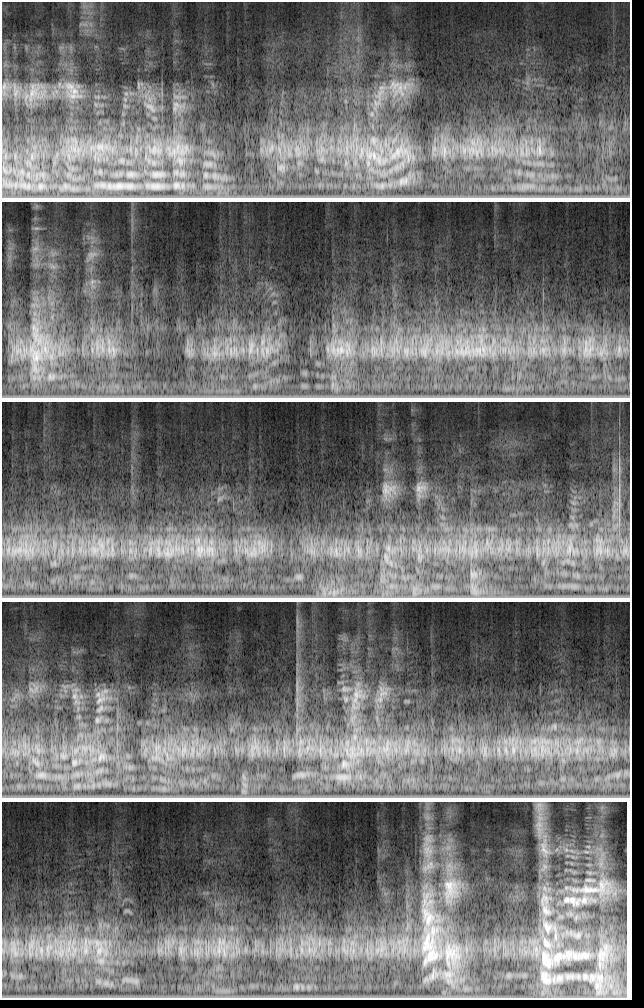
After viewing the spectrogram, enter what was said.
think I'm gonna have to have someone come up and put it for me, because I thought I had it. And now it is up. I tell you, technology, it's wonderful. I tell you, when it don't work, it's, uh, you feel like trash. Okay, so we're going to recap.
